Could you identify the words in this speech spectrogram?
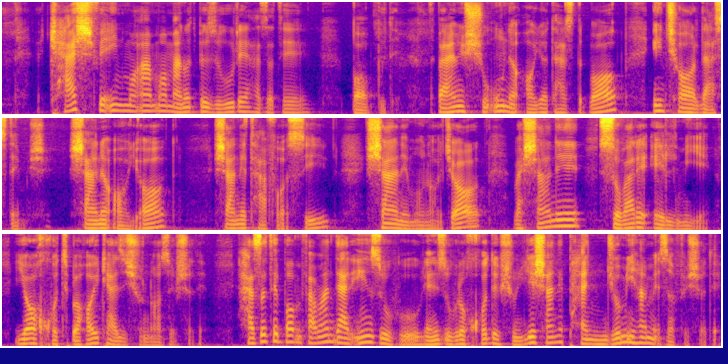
کشف این معما منوط به ظهور حضرت باب بوده. برای همین شعون آیات حضرت باب این چهار دسته میشه. شن آیات شن تفاسیر شن مناجات و شن صور علمیه یا خطبه هایی که از ایشون نازل شده. حضرت باب میفرمایند در این ظهور یعنی ظهور خودشون یه شن پنجمی هم اضافه شده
